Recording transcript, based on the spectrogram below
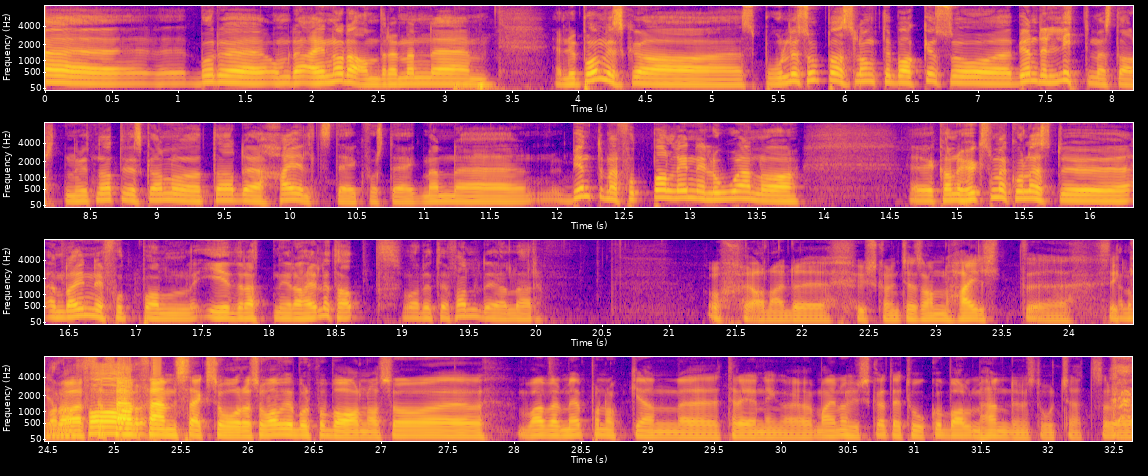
både om det ene og det andre, men eh, jeg lurer på om vi skal spole såpass langt tilbake, så begynner det litt med starten, uten at vi skal nå ta det helt steg for steg. Men eh, begynte med fotball inn i Loen, og eh, kan du huske meg hvordan du enda inn i fotballidretten i det hele tatt? Var det tilfeldig, eller? Uff, ja, nei, det husker jeg ikke sånn helt uh, sikkert. Eller Det var var det far- fem- fem-seks år, og så var vi borte på banen, og så uh, var jeg vel med på noen uh, treninger. Jeg mener å huske at jeg tok opp ballen med hendene stort sett. Så det,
